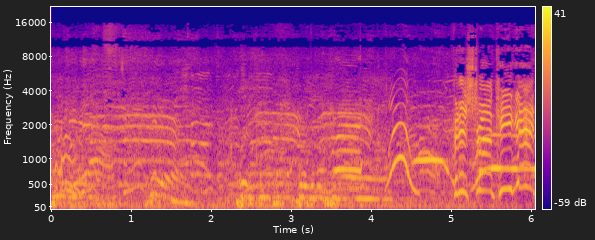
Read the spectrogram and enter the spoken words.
2018 here. Finish strong, Keegan!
